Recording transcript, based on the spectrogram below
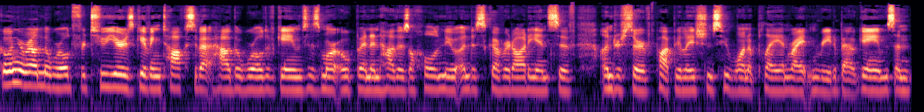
going around the world for two years giving talks about how the world of games is more open and how there's a whole new undiscovered audience of underserved populations who want to play and write and read about games. And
